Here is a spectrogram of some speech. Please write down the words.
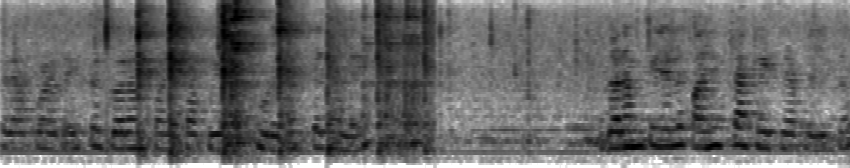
तर आपण आता इथं गरम पाणी टाकूया. थोडं जास्त झालंय. गरम केलेलं पाणीच टाकायचं आहे आपल्याला इथं.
